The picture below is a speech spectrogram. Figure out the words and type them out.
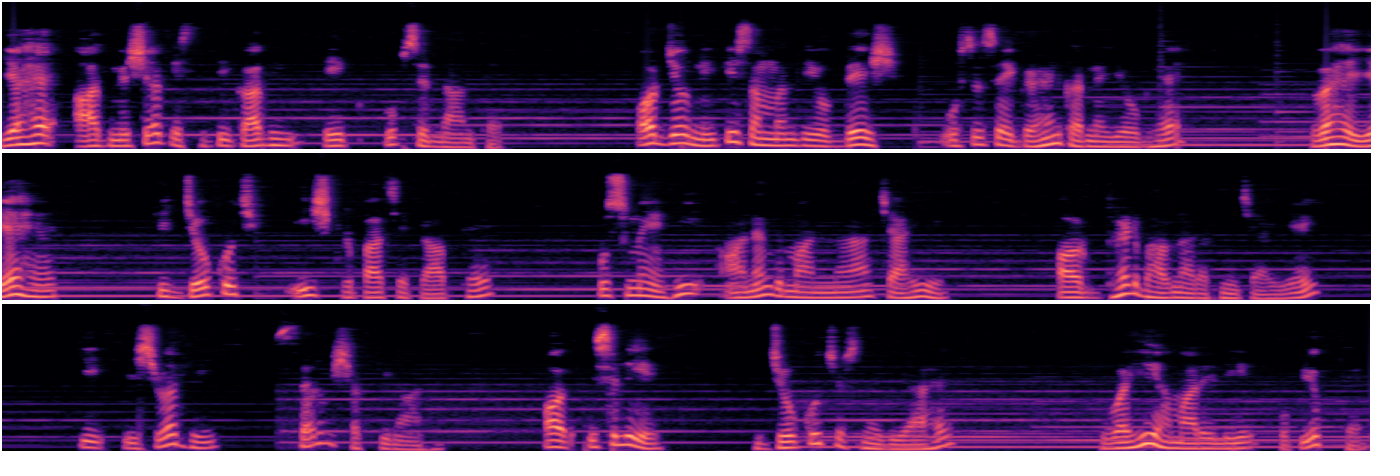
यह आत्मविषयक स्थिति का भी एक उप सिद्धांत है। और जो नीति संबंधी उपदेश उससे ग्रहण करने योग्य है, वह यह है कि जो कुछ ईश कृपा से प्राप्त है, उसमें ही आनंद मानना चाहिए और दृढ़ भावना रखनी चाहिए कि ईश्वर ही सर्वशक्तिमान है। और इसलिए जो कुछ उसने दिया है, वही हमारे लिए उपयुक्त है।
